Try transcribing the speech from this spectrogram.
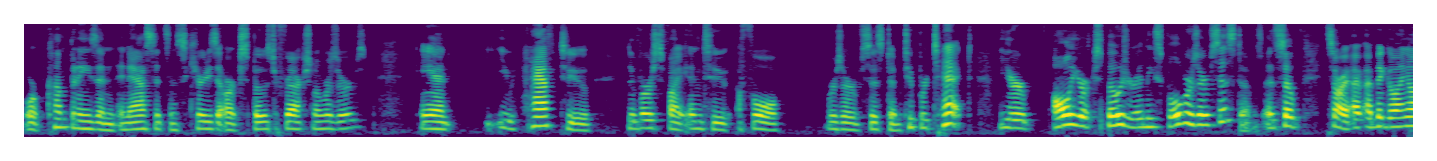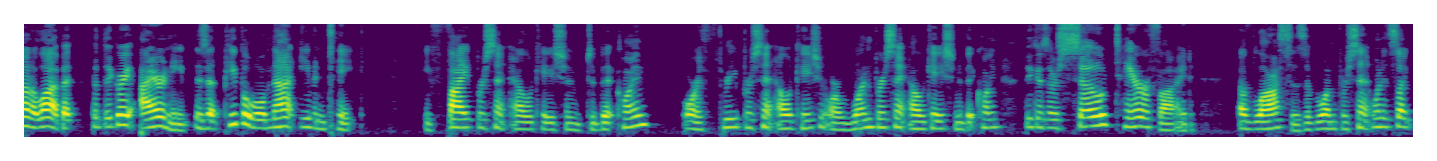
or companies and, and assets and securities that are exposed to fractional reserves. And you have to diversify into a full reserve system to protect your all your exposure in these full reserve systems. And so, sorry, I, have been going on a lot, but but the great irony is that people will not even take a 5% allocation to Bitcoin or a 3% allocation or 1% allocation to Bitcoin because they're so terrified of losses of 1% when it's like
